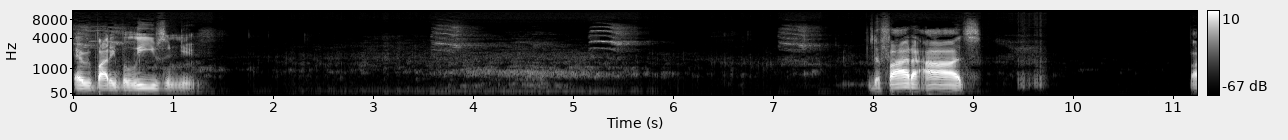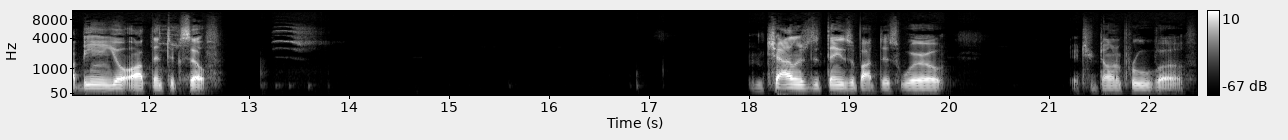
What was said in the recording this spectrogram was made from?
everybody believes in you. Defy the odds by being your authentic self. And challenge the things about this world that you don't approve of.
